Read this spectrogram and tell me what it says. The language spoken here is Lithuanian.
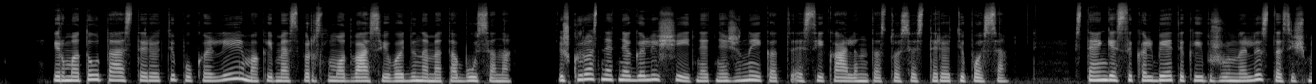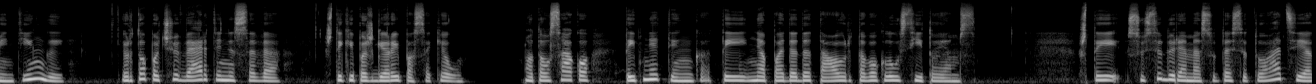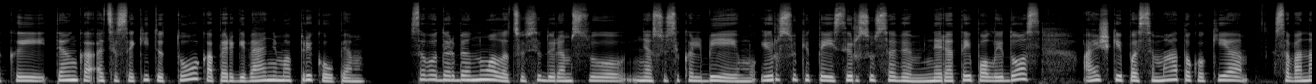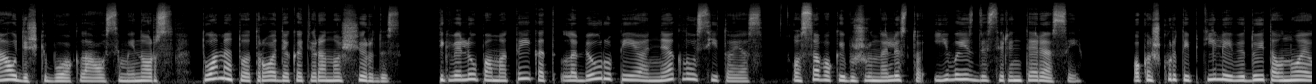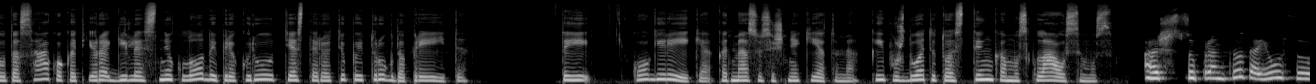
Ir matau tą stereotipų kalėjimą, kaip mes verslumo dvasioje vadiname tą būseną, iš kurios net negali išeiti, net nežinai, kad esi įkalintas tuose stereotipuose stengiasi kalbėti kaip žurnalistas išmintingai ir tuo pačiu vertini save, štai kaip aš gerai pasakiau. O tau sako, taip netinka, tai nepadeda tau ir tavo klausytojams. Štai susidurėme su ta situacija, kai tenka atsisakyti to, ką per gyvenimą prikaupėm. Savo darbę nuolat susidurėm su nesusikalbėjimu ir su kitais, ir su savim. Neretai po laidos aiškiai pasimato, kokie savanaudiški buvo klausimai nors tuo metu atrodė kad yra nuoširdūs tik vėliau pamatai kad labiau rūpėjo ne klausytojas o savo kaip žurnalisto įvaizdis ir interesai. O kažkur taip tyliai viduj tau nuojauta sako kad yra gilesni klodai prie kurių tie stereotipai trukdo prieiti. Tai ko gi reikia kad mes susišnekėtume? Kaip užduoti tuos tinkamus klausimus? Aš suprantu tą jūsų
